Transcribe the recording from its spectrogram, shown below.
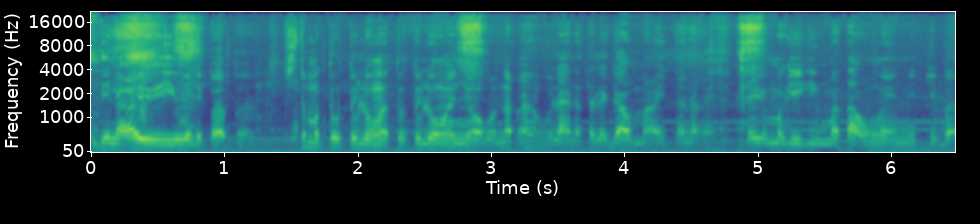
Hindi na kayo iiwan ni Papa. Basta magtutulungan, tutulungan niyo ako. Naka, wala na talaga akong makita na kayo. Kayo magiging mata ko ngayon nito ba?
